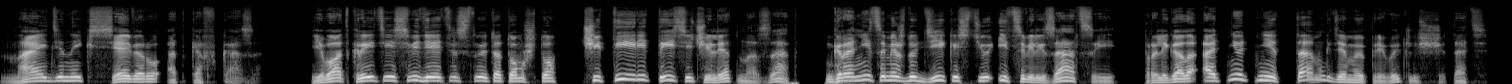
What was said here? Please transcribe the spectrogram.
найденный к северу от Кавказа. Его открытие свидетельствует о том, что четыре тысячи лет назад граница между дикостью и цивилизацией пролегала отнюдь не там, где мы привыкли считать.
